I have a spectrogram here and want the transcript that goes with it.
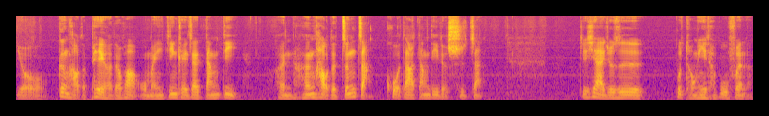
有更好的配合的话，我们一定可以在当地很很好的增长，扩大当地的市占。接下来就是不同意的部分了。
